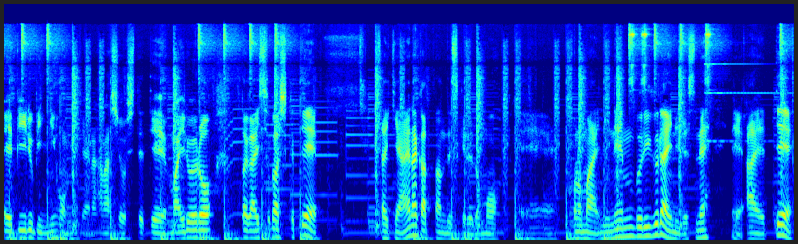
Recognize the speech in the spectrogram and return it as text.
えー、ビール瓶2本みたいな話をしてて、まあ、いろいろお互い忙しくて、最近会えなかったんですけれども、えー、この前2年ぶりぐらいにですね、え会えて、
